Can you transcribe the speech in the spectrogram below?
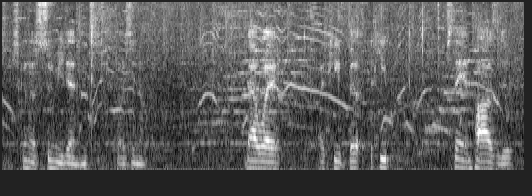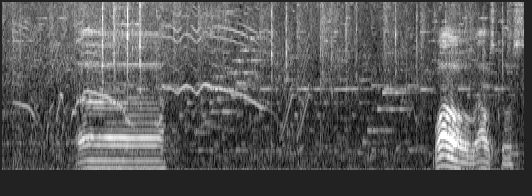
I'm just gonna assume he didn't, because you know. That way, I keep it. I keep staying positive. Uh. Whoa, that was close.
